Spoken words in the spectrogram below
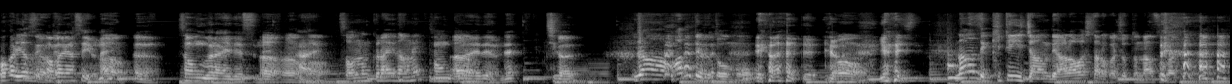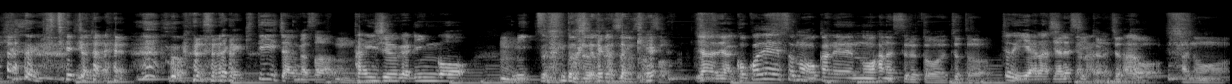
わかりやすいよね。わかりやすいよね。うんうん。そんぐらいですね。うんうんうん。はい。そんくらいだね。そんぐらいだよね。違う？いやー、合ってると思う。いや、待って、いや、うんいや、なんでキティちゃんで表したのかちょっと謎だけど。キティちゃんじゃない。なんかキティちゃんがさ、うん体重がリンゴうん3つ分とかじゃなかったっけ？そうそうそういやいや、ここでそのお金の話すると、ちょっと、ちょっといやらしいかな。やらしいから、ちょっと、あの、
